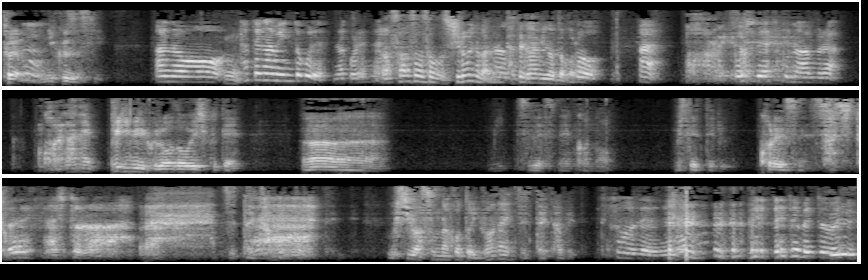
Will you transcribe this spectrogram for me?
富山の肉寿司。あのー、うん縦紙のとこですね、これね。あ、そうそうそう、白いのがねう、ん縦紙のところ。そう。はい。これ美味しいです、こがね、の油。これがね、ビリビリくるほど美味しくて。あー三つですね、この、見せてる。これですね、刺しと。それ、さしとら。あー絶対食べてって。牛はそんなこと言わない、絶対食べて。そうだよね。絶対食べてほしい。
